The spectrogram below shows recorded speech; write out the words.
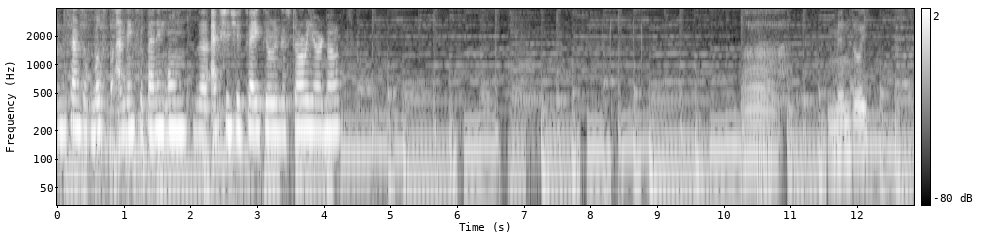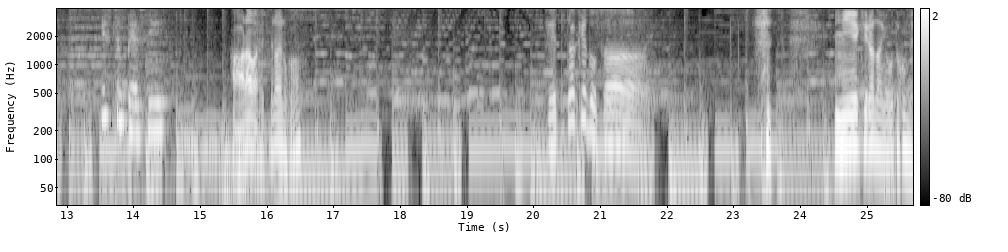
in the sense of multiple endings depending on the actions you take during the story or not. Ah, めんどい He's too busy. 腹は減ってないのか減ったけどさ 煮え切らない男め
